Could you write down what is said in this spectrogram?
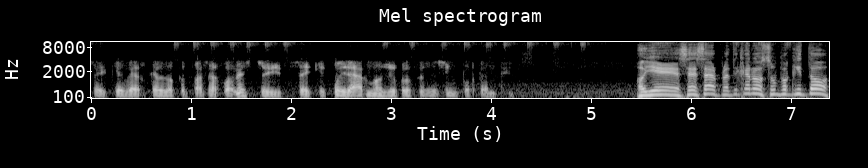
pues, hay que ver qué es lo que pasa con esto y pues, hay que cuidarnos, yo creo que eso es importante. Oye, César, platícanos un poquito.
